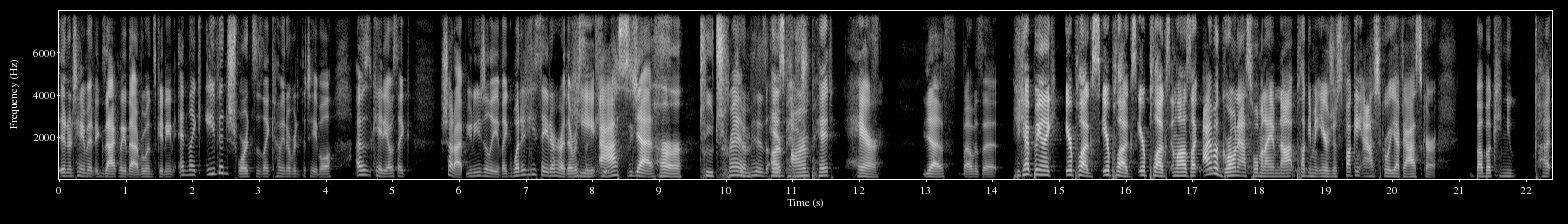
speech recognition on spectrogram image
entertainment exactly that everyone's getting. And like even Schwartz is like coming over to the table. I was with Katie, I was like, Shut up, you need to leave. Like what did he say to her? There was he he- asked yes. her to trim, Trim his his, armpit. armpit. hair. Yes, that was it. He kept being like earplugs, earplugs, earplugs, and I was like, I'm a grown ass woman. I am not plugging my ears. Just fucking ask her what you have to ask her. Bubba, can you cut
